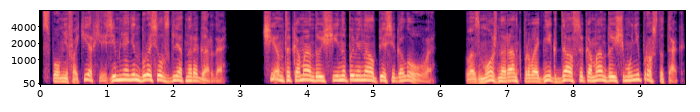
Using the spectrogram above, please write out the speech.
Вспомнив о Керхе, землянин бросил взгляд на Рогарда. Чем-то командующий напоминал песеголового. Возможно, ранг-проводник дался командующему не просто так.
